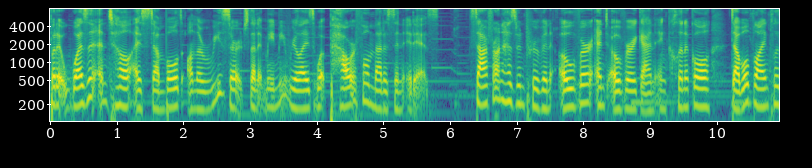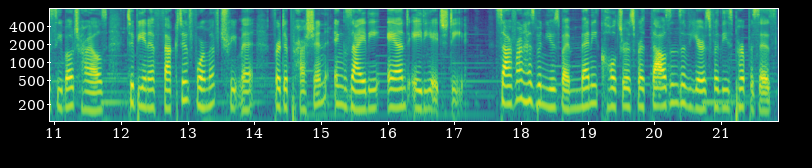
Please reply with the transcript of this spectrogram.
but it wasn't until I stumbled on the research that it made me realize what powerful medicine it is. Saffron has been proven over and over again in clinical, double blind placebo trials to be an effective form of treatment for depression, anxiety, and ADHD. Saffron has been used by many cultures for thousands of years for these purposes,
